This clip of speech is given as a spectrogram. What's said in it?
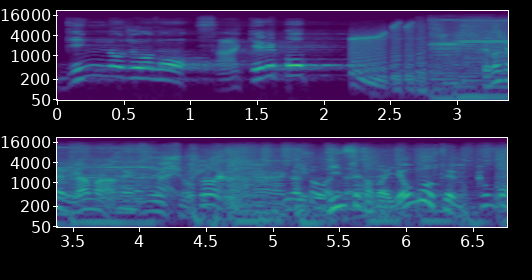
銀の城の酒レポ。すいません生銀酒場4号店。乾杯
